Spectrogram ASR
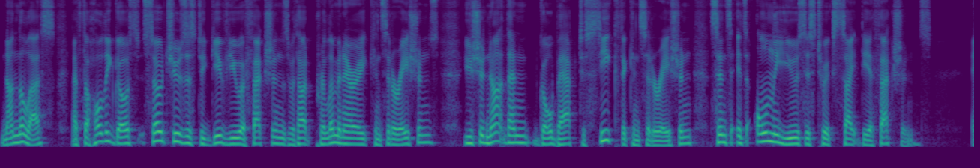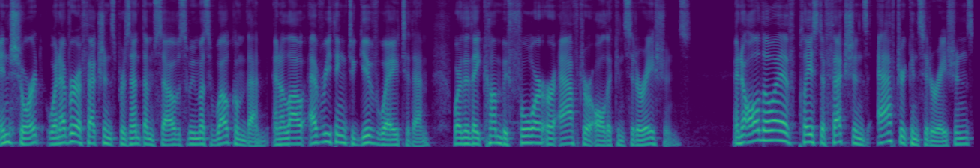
nonetheless, if the Holy Ghost so chooses to give you affections without preliminary considerations, you should not then go back to seek the consideration, since its only use is to excite the affections. In short, whenever affections present themselves, we must welcome them and allow everything to give way to them, whether they come before or after all the considerations. And although I have placed affections after considerations,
